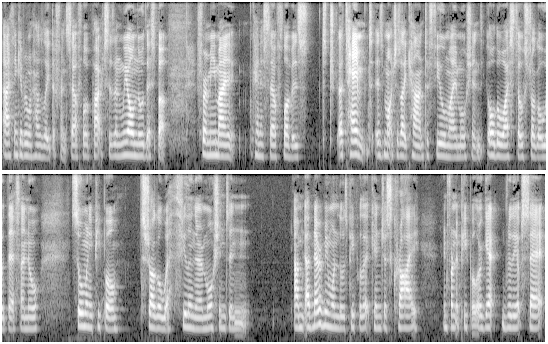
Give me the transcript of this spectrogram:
I think everyone has like different self love practices, and we all know this. But for me, my kind of self love attempt as much as I can to feel my emotions, although I still struggle with this. I know so many people struggle with feeling their emotions, and I'm, I've never been one of those people that can just cry in front of people or get really upset,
